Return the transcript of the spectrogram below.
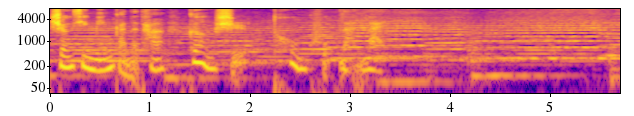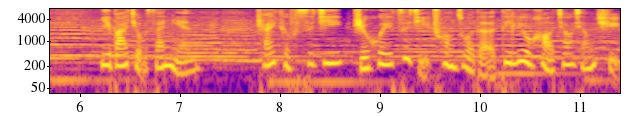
生性敏感的他更是痛苦难耐。一八九三年，柴可夫斯基指挥自己创作的第六号交响曲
